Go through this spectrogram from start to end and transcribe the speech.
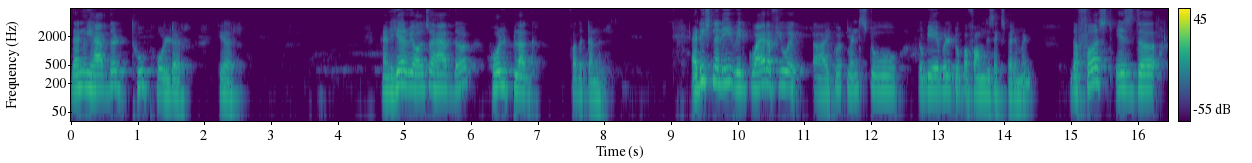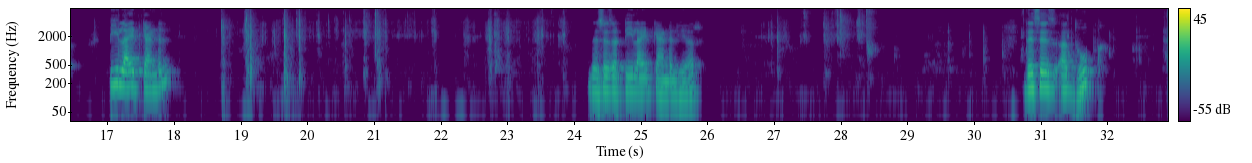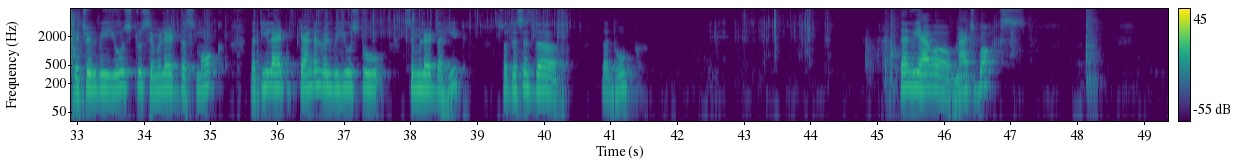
Then we have the dhoop holder here. And here we also have the hole plug for the tunnel. Additionally, we require a few uh, equipments to, to be able to perform this experiment. The first is the tea light candle. This is a tea light candle here. This is a dhoop which will be used to simulate the smoke. The tea light candle will be used to simulate the heat. So this is the, the dhoop. Then we have a matchbox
